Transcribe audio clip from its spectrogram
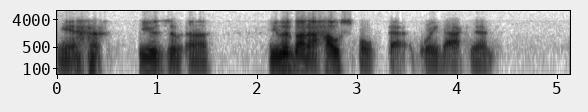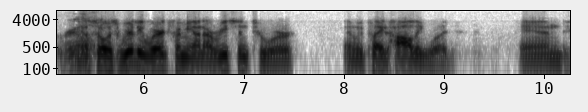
yeah. Yeah, he was. Uh, he lived on a houseboat that way back then. Really? You know, so it was really weird for me on our recent tour, and we played Hollywood, and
